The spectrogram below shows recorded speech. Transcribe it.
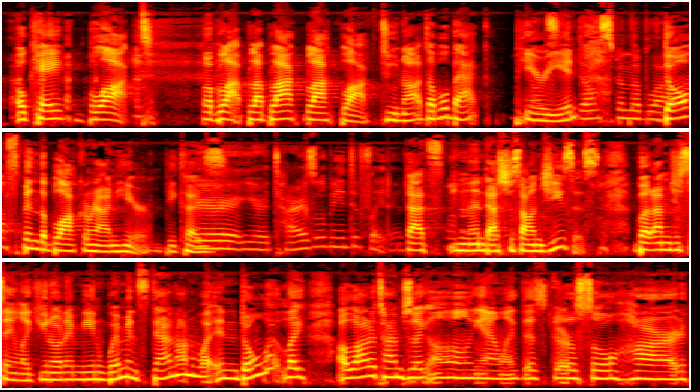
okay. Blocked. Blah, blah, blah, block, block, block. Do not double back. Period. Don't spin the block. Don't spin the block around here because Your your tires will be deflated. that's and that's just on Jesus. But I'm just saying, like, you know what I mean? Women stand on what and don't let like a lot of times you're like, oh yeah, like this girl's so hard,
